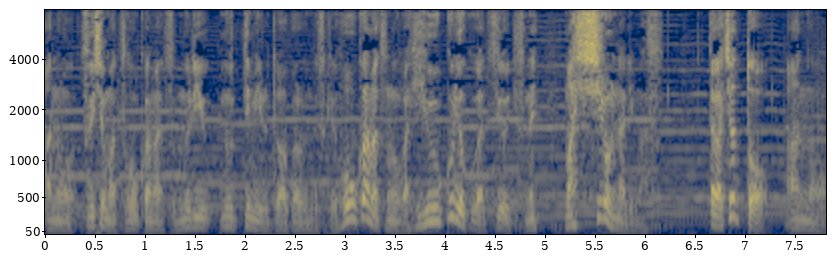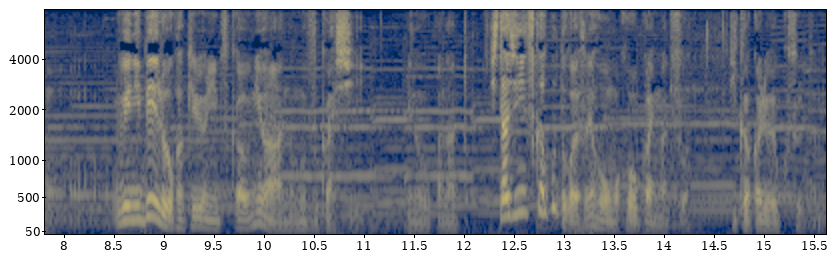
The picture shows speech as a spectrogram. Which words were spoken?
あの、水晶松、崩壊松塗り、塗ってみるとわかるんですけど、崩壊松の方が皮膚力が強いですね。真っ白になります。だからちょっと、あのー上にベールをかけるように使うには、あの、難しい絵の具かなと。下地に使うことがですね、崩壊松は。引っかかりを良くするために。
